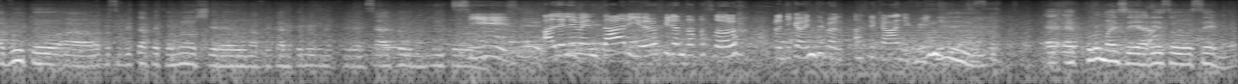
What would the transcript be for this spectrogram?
avuto uh, la possibilità per conoscere un africano che aveva un fidanzato, un amico? Sì, alle elementari io ero fidanzata solo praticamente con africani, quindi E, e come mai sei adesso single?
